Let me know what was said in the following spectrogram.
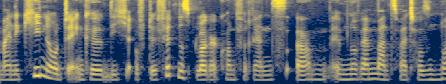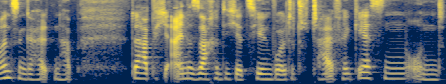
meine Keynote denke, die ich auf der Fitnessblogger-Konferenz ähm, im November 2019 gehalten habe, da habe ich eine Sache, die ich erzählen wollte, total vergessen und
